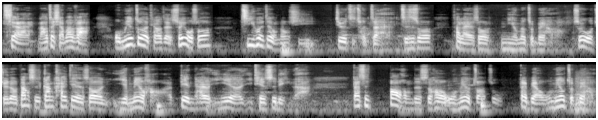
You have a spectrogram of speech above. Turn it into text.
下来，然后再想办法。我们又做了调整，所以我说机会这种东西就一直存在，只是说他来的时候你有没有准备好。所以我觉得我当时刚开店的时候也没有好啊，店还有营业额一天是零的，但是爆红的时候我没有抓住。代表我没有准备好，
